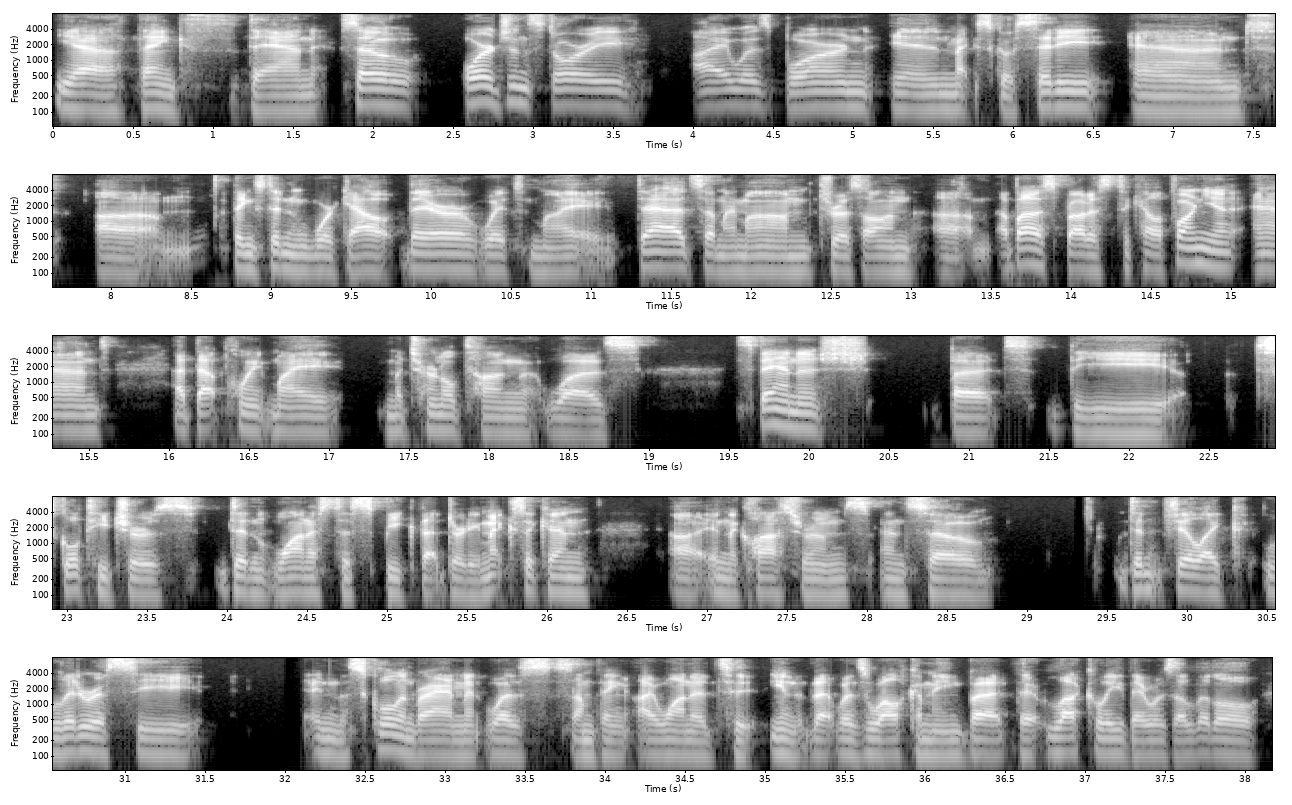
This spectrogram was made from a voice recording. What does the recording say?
Yeah, thanks, Dan. So origin story. I was born in Mexico City and um, things didn't work out there with my dad. So my mom threw us on um, a bus, brought us to California. And at that point, my maternal tongue was Spanish, but the school teachers didn't want us to speak that dirty Mexican uh, in the classrooms. And so didn't feel like literacy in the school environment was something I wanted to, you know, that was welcoming. But luckily there was a little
